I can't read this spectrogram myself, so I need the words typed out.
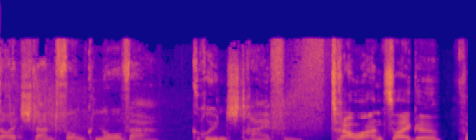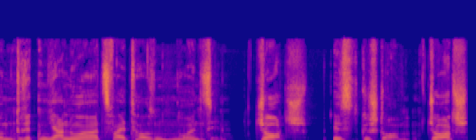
Deutschlandfunk Nova. Grünstreifen. Traueranzeige vom 3. Januar 2019. George ist gestorben. George,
